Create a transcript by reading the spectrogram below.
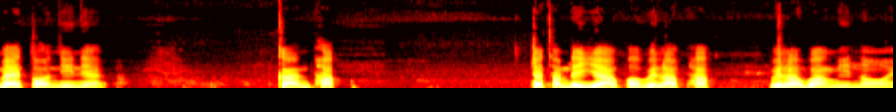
แม้ตอนนี้เนี่ย การพัก จะทำได้ยากเพราะเวลาพัก เวลาว่างมีน้อย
